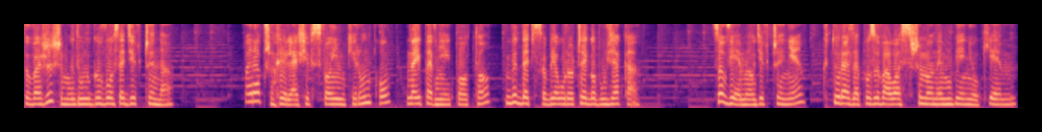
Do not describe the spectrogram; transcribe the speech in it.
Towarzyszy mu długowłosa dziewczyna. Para przechyla się w swoim kierunku, najpewniej po to, by dać sobie uroczego buziaka. Co wiemy o dziewczynie, która zapozowała z Szymonem Bieniukiem?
